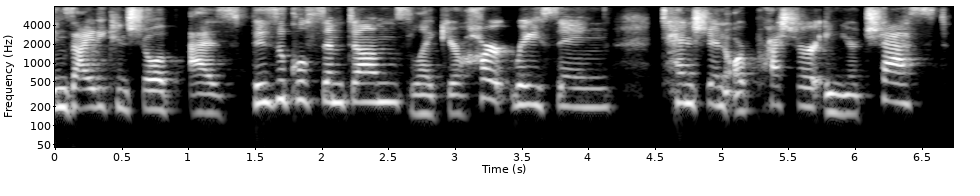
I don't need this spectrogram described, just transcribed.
Anxiety can show up as physical symptoms like your heart racing, tension or pressure in your chest,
